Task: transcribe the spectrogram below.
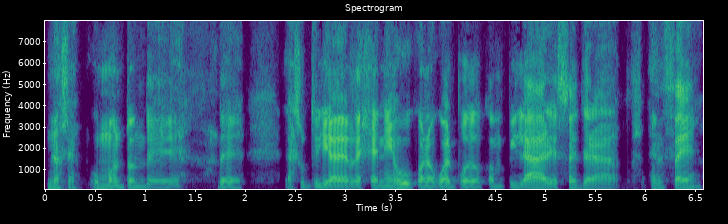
no sé, un montón de, de, las utilidades de GNU, con lo cual puedo compilar, etcétera, en C.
